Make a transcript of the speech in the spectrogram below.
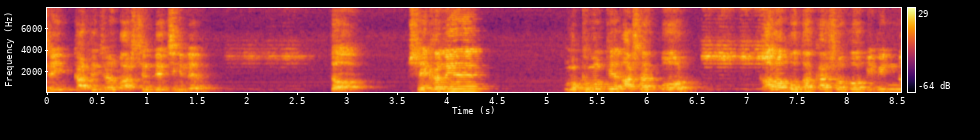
সেই কাটিচড়া বাস স্ট্যান্ডে ছিলেন। তো সেখানে মুখ্যমন্ত্রী আসার পর কালো পতাকা সহ বিভিন্ন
